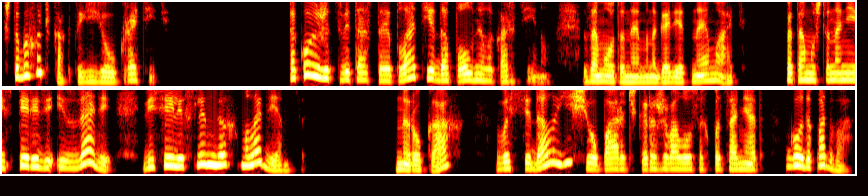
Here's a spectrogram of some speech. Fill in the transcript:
чтобы хоть как-то ее укротить. Такое же цветастое платье дополнило картину, замотанная многодетная мать, потому что на ней спереди и сзади висели в слингах младенцы. На руках восседала еще парочка рыжеволосых пацанят, года по два.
